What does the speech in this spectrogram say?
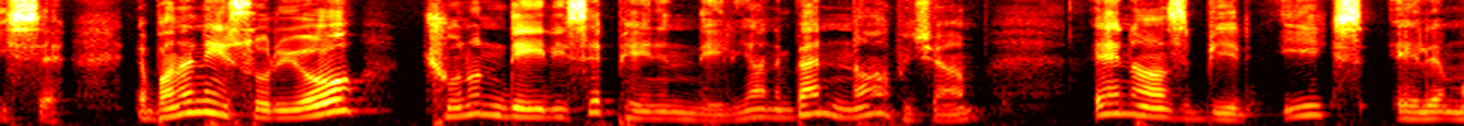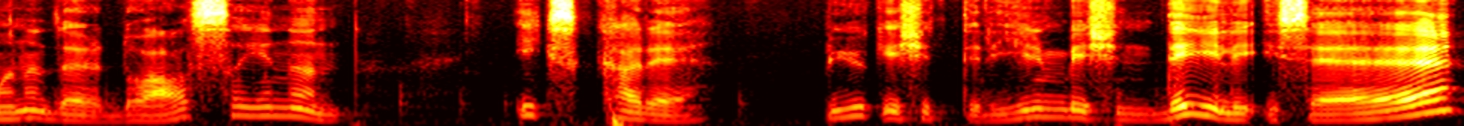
İse. E bana neyi soruyor? Q'nun değili ise P'nin değili. Yani ben ne yapacağım? En az bir x elemanıdır doğal sayının x kare büyük eşittir 25'in değili ise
